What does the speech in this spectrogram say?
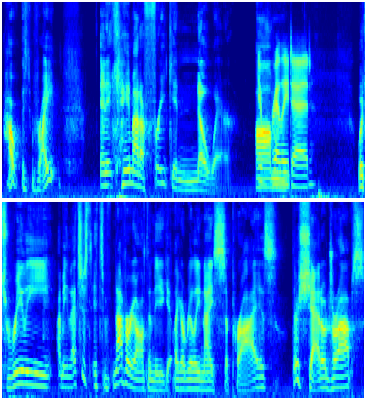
how right? And it came out of freaking nowhere. It Um, really did. Which really, I mean, that's just it's not very often that you get like a really nice surprise. There's shadow drops.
